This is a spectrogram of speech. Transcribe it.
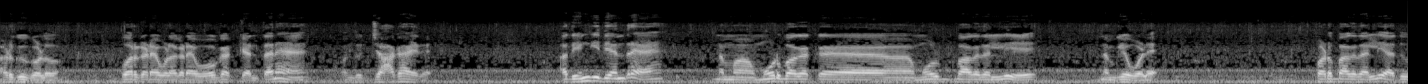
ಹಡಗುಗಳು ಹೊರಗಡೆ, ಒಳಗಡೆ ಹೋಗೋಕ್ಕೆ ಅಂತಾನೆ ಒಂದು ಜಾಗ ಇದೆ. ಅದು ಹೆಂಗಿದೆ ಅಂದರೆ ನಮ್ಮ ಮೂರು ಭಾಗಕ್ಕೆ, ಮೂರು ಭಾಗದಲ್ಲಿ ನಮಗೆ ಹೊಳೆ ಪಡಭಾಗದಲ್ಲಿ ಅದು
